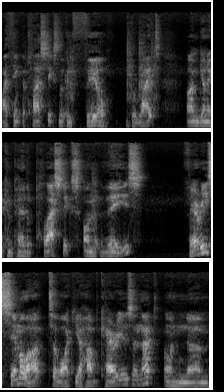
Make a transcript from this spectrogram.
I think the plastics look and feel great. I'm going to compare the plastics on these very similar to like your hub carriers and that on um,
